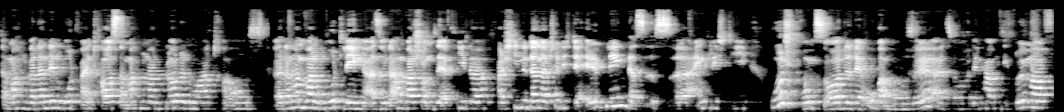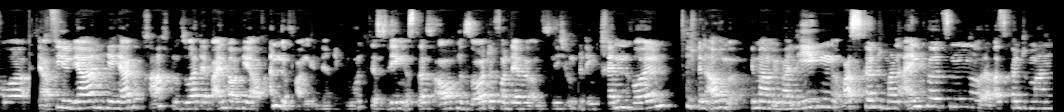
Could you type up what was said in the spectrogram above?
da machen wir dann den Rotwein draus, da machen wir einen Blanc de Noir draus. Äh, dann haben wir einen Rotling, also da haben wir schon sehr viele verschiedene. Dann natürlich der Elbling, das ist äh, eigentlich die Ursprungssorte der Obermosel. Also den haben die Römer vor ja, vielen Jahren hierher gebracht und so hat der Weinbau hier auch angefangen in der Region. Deswegen ist das auch eine Sorte, von der wir uns nicht unbedingt trennen wollen. Ich bin auch immer am überlegen, was könnte man einkürzen oder was könnte man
